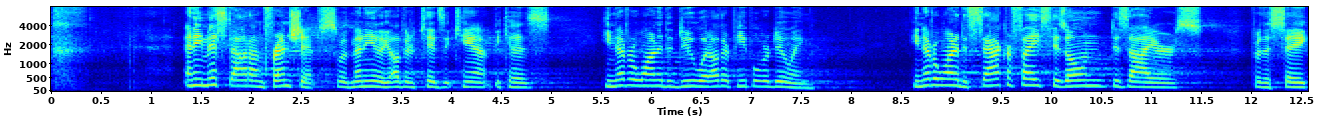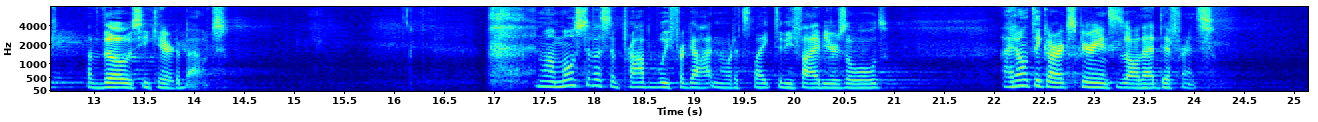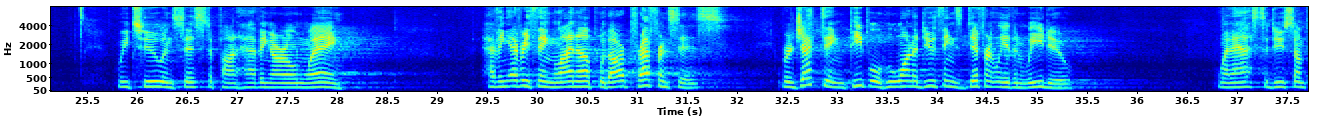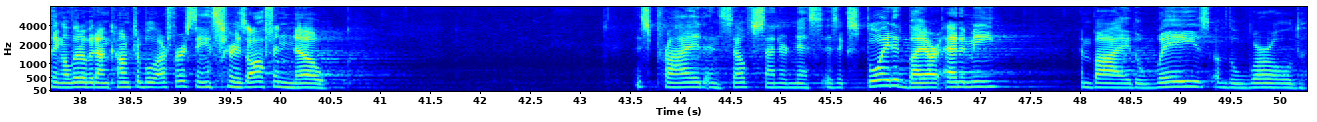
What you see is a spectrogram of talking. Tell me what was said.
and he missed out on friendships with many of the other kids at camp because he never wanted to do what other people were doing. He never wanted to sacrifice his own desires for the sake of those he cared about. And while most of us have probably forgotten what it's like to be five years old, I don't think our experience is all that different. We too insist upon having our own way, having everything line up with our preferences, rejecting people who want to do things differently than we do. When asked to do something a little bit uncomfortable, our first answer is often no. This pride and self centeredness is exploited by our enemy and by the ways of the world,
